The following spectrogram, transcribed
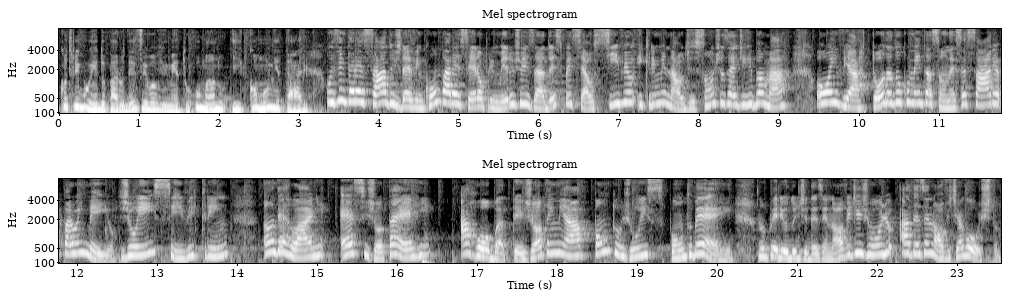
contribuindo para o desenvolvimento humano e comunitário. Os interessados devem comparecer ao primeiro Juizado Especial Civil e Criminal de São José de Ribamar ou enviar toda a documentação necessária para o e-mail juizcivicrim underline sjr arroba tjma.juiz.br no período de 19 de julho a 19 de agosto.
